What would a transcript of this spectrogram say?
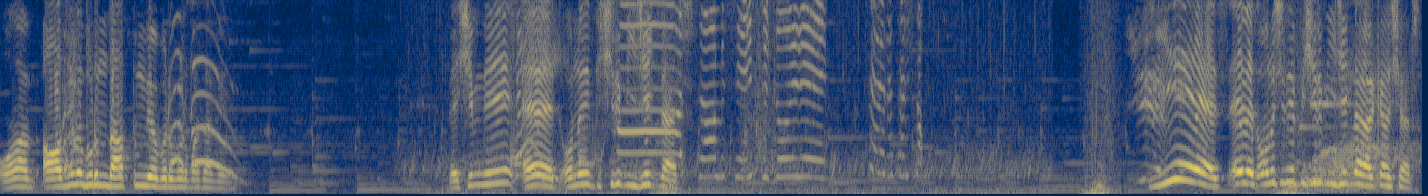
ona ağzını burnunu dağıttım diyor bır bır patapin. Ve şimdi evet onu pişirip yiyecekler. Yes. Evet onu şimdi pişirip yiyecekler arkadaşlar.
